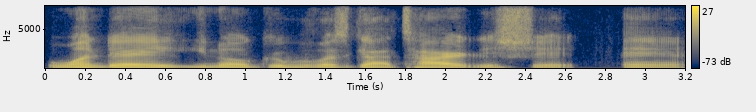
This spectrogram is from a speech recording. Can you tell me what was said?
one day, you know, a group of us got tired of this shit. And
